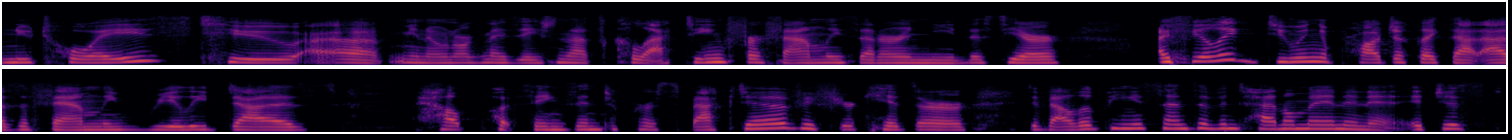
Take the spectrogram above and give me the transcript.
new toys to uh, you know an organization that's collecting for families that are in need this year. I feel like doing a project like that as a family really does help put things into perspective. If your kids are developing a sense of entitlement and it, it just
